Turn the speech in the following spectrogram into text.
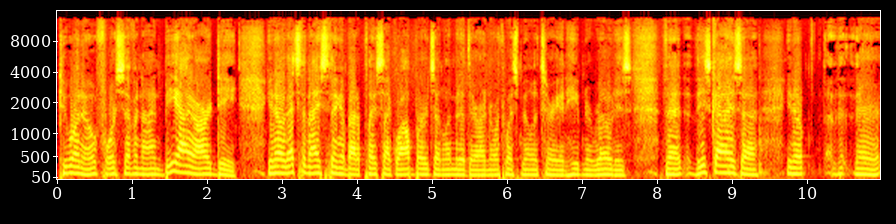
210 479 BIRD. You know, that's the nice thing about a place like Wild Birds Unlimited there on Northwest Military and Huebner Road is that these guys, uh, you know, they're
